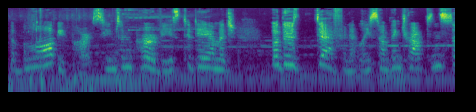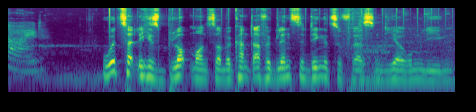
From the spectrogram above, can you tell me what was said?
The blobby part seems impervious to damage, but there's definitely something trapped inside. Urzeitliches Blobmonster, bekannt dafür glänzende Dinge zu fressen, die herumliegen.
